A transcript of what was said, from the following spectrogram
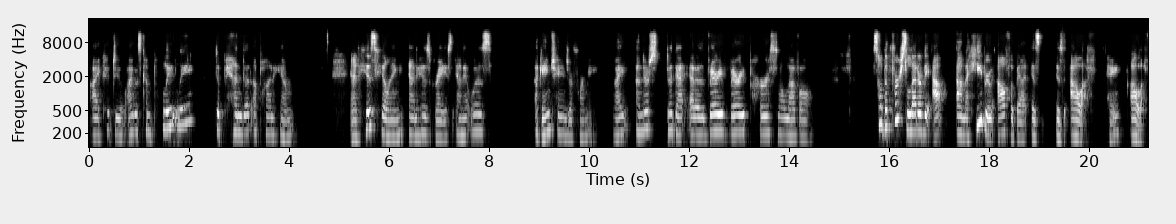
I could do. I was completely dependent upon Him and His healing and His grace. And it was a game changer for me. I understood that at a very, very personal level. So the first letter of the um, Hebrew alphabet is is Aleph. Okay, Aleph,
